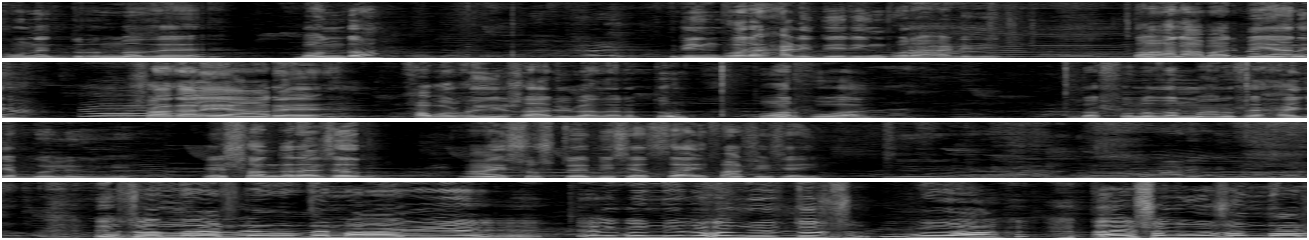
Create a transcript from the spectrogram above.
ফোনের দূরের মাঝে বন্ধ। রিং ভরা হাড়ি দিই রিং ভরা হাড়ি দিই তখন আবার বিয়ানে সকালে আরে খবর হয়ে গেছে আরবি বাজারের তো তোমার ফুয়া, দশ পনেরো জন মানুষে হাইজাব গই লই এই সন্ধ্যারাইছর আই সুস্থ বিশেষ চাই, ফাঁসি চাই। এই সন্ত্রাসে মারা গিয়ে এরকম নির্বাহী নির্দোষ বাবা। আর সমস্ত সন্ত্রাস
